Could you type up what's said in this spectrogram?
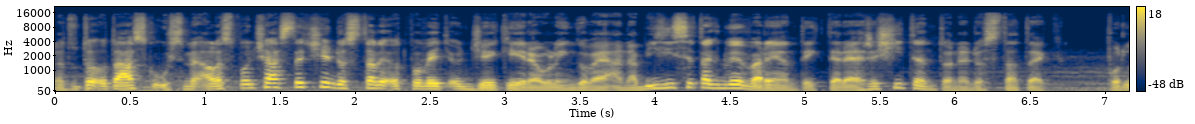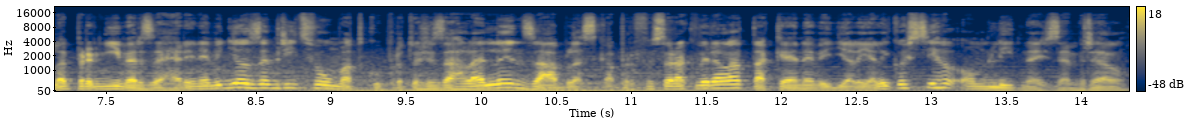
Na tuto otázku už jsme alespoň částečně dostali odpověď od J.K. Rowlingové a nabízí se tak dvě varianty, které řeší tento nedostatek. Podle první verze Harry neviděl zemřít svou matku, protože zahlédl jen záblesk a profesora Quirrella také neviděl, jelikož stihl omdlít než zemřel.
